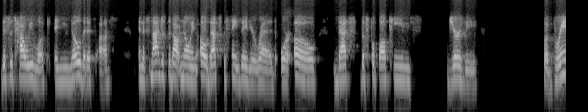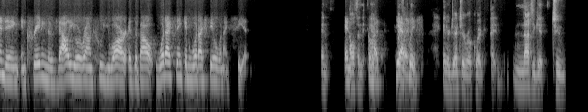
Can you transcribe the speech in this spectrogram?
this is how we look and you know that it's us and it's not just about knowing oh that's the st xavier red or oh that's the football team's jersey. But branding and creating the value around who you are is about what i think and what i feel when i see it. And and Alton, go ahead. yeah please. interject here real quick not to get too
